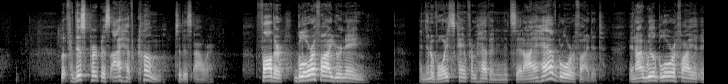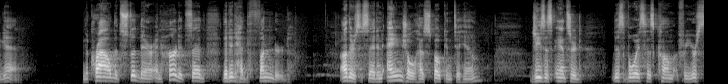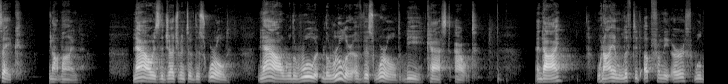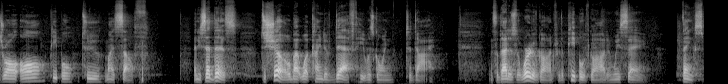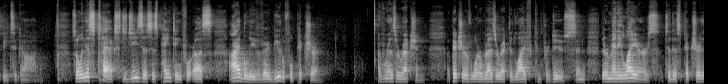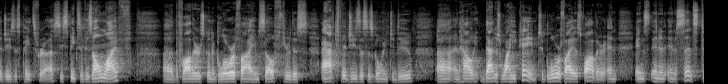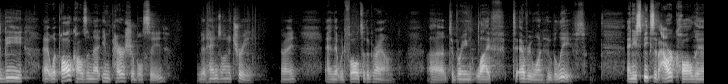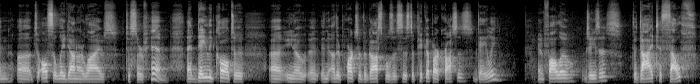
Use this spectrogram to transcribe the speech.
But for this purpose I have come to this hour. Father, glorify your name. And then a voice came from heaven, and it said, I have glorified it, and I will glorify it again. And the crowd that stood there and heard it said that it had thundered. Others said, An angel has spoken to him. Jesus answered, This voice has come for your sake, not mine. Now is the judgment of this world. Now will the ruler, the ruler of this world be cast out. And I, when I am lifted up from the earth, will draw all people to myself. And he said this to show by what kind of death he was going to die. And so that is the word of God for the people of God, and we say, Thanks be to God. So in this text, Jesus is painting for us, I believe, a very beautiful picture of resurrection, a picture of what a resurrected life can produce. And there are many layers to this picture that Jesus paints for us. He speaks of his own life. Uh, the Father is going to glorify himself through this act that Jesus is going to do, uh, and how that is why he came to glorify his Father, and, and, and in, in a sense, to be at what Paul calls him that imperishable seed that hangs on a tree, right? And that would fall to the ground uh, to bring life to everyone who believes. And he speaks of our call then uh, to also lay down our lives to serve him. That daily call to, uh, you know, in other parts of the Gospels, it says to pick up our crosses daily and follow Jesus, to die to self,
